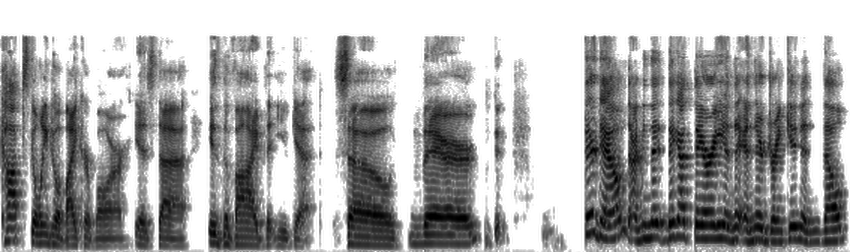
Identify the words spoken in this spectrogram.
cops going to a biker bar is the is the vibe that you get. So they're they're down. I mean, they, they got theory and they, and they're drinking, and they'll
